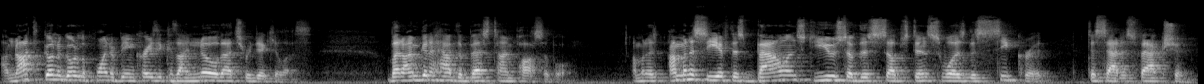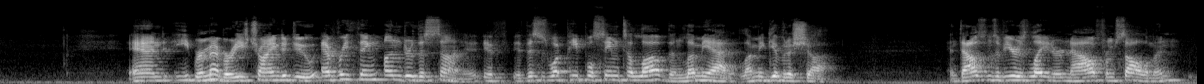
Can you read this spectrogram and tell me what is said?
I'm not going to go to the point of being crazy because I know that's ridiculous. But I'm going to have the best time possible. I'm going to, I'm going to see if this balanced use of this substance was the secret to satisfaction. And he, remember, he's trying to do everything under the sun. If, if this is what people seem to love, then let me at it. Let me give it a shot. And thousands of years later, now from Solomon,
